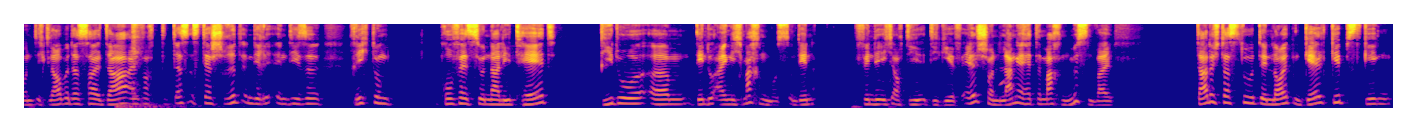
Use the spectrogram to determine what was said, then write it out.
Und ich glaube, dass halt da einfach, das ist der Schritt in, die, in diese Richtung Professionalität, die du, ähm, den du eigentlich machen musst. Und den finde ich auch die, die GFL schon lange hätte machen müssen, weil dadurch, dass du den Leuten Geld gibst gegen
